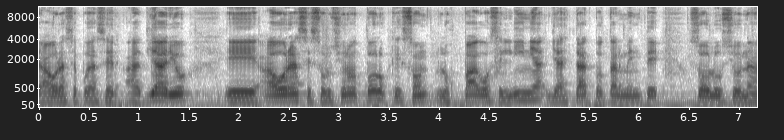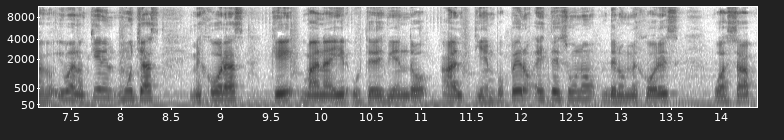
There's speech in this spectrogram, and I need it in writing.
ahora se puede hacer a diario. Eh, ahora se solucionó todo lo que son los pagos en línea, ya está totalmente solucionado. Y bueno, tienen muchas mejoras que van a ir ustedes viendo al tiempo. Pero este es uno de los mejores WhatsApp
